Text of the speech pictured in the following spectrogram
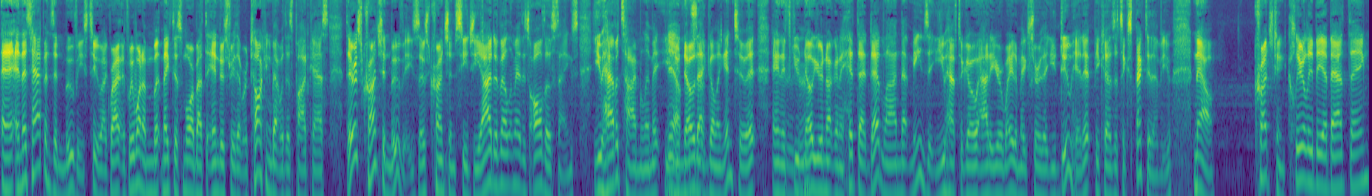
and, and this happens in movies too. Like, right, if we want to m- make this more about the industry that we're talking about with this podcast, there's crunch in movies. There's crunch in CGI development. There's all those things. You have a time limit. You Yeah, know sure. that going into it, and if you mm-hmm. know you're not going to hit that deadline, that means that you have to go out of your way to make sure that you do hit it because it's expected of you. Now, crunch can clearly be a bad thing,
